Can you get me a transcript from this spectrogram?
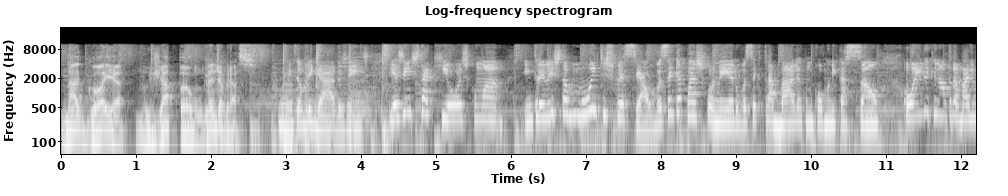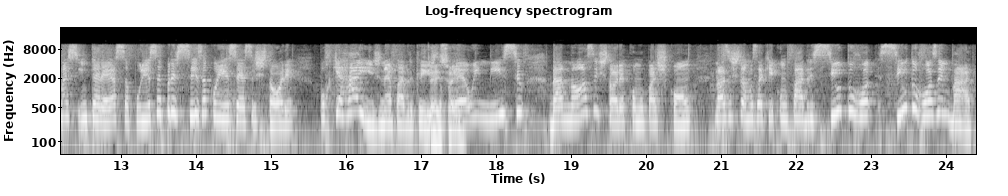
Nagoya, no Japão. Um grande abraço. Muito obrigada, gente. E a gente tá aqui hoje com uma entrevista muito especial. Você que é pasconeiro, você que trabalha com comunicação, ou ainda que não trabalhe, mas interessa por isso, você precisa conhecer essa história porque é raiz, né, Padre Cristo? É, é, o início da nossa história como Pascom. Nós estamos aqui com o Padre Silto, Ro... Silto Rosenbach.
